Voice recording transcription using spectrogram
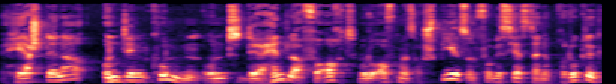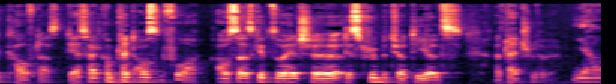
Hersteller und den Kunden und der Händler vor Ort, wo du oftmals auch spielst und wo bis jetzt deine Produkte gekauft hast, der ist halt komplett außen vor. Außer es gibt so welche Distributor-Deals als Pledge-Level. Ja,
